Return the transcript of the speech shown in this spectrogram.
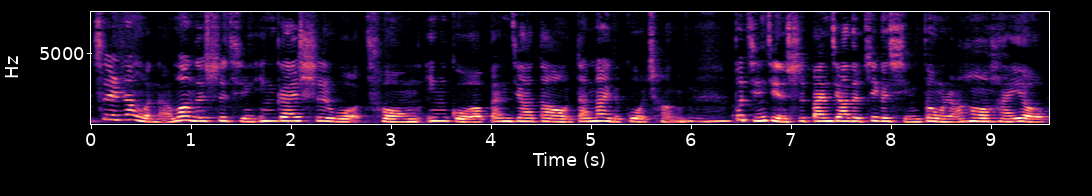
最让我难忘的事情应该是我从英国搬家到丹麦的过程，不仅仅是搬家的这个行动，然后还有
